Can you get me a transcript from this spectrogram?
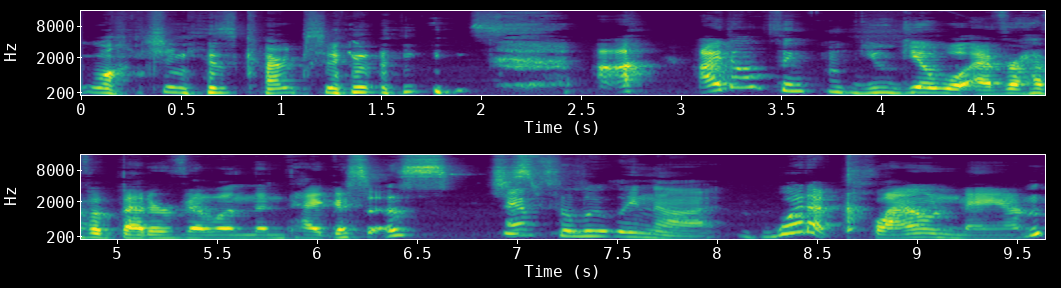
watching his cartoons. I, I don't think Yu Gi Oh! will ever have a better villain than Pegasus. Just Absolutely not. what a clown, man.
